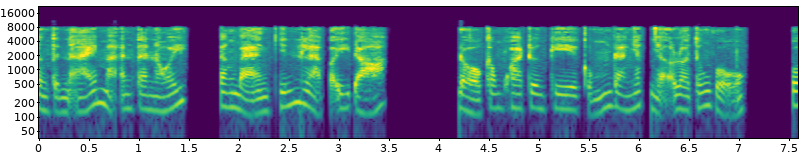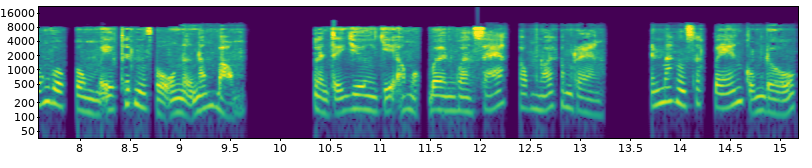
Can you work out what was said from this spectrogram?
Thằng tình ái mà anh ta nói, căn bản chính là có ý đó. Độ công khoa trương kia cũng đang nhắc nhở lôi tuấn vũ, vốn vô cùng yêu thích phụ nữ nóng bỏng. Lệnh tử dương chỉ ở một bên quan sát, không nói không rằng, ánh mắt sắc bén cũng đủ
